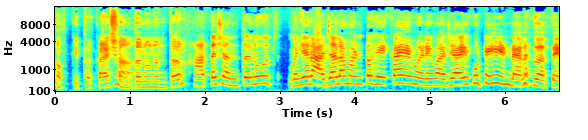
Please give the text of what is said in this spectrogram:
ओके तर काय शंतनू नंतर? हा तर शंतनू म्हणजे राजाला म्हणतो हे काय आहे म्हणे माझी आई कुठे हिंडायला जाते.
